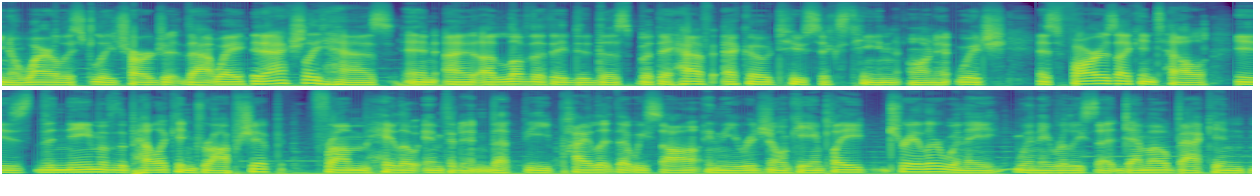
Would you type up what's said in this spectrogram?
you know wirelessly charge it that way. It actually has and I, I, love that they did this but they have echo 216 on it which as far as i can tell is the name of the pelican dropship from halo infinite that the pilot that we saw in the original gameplay trailer when they when they released that demo back in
